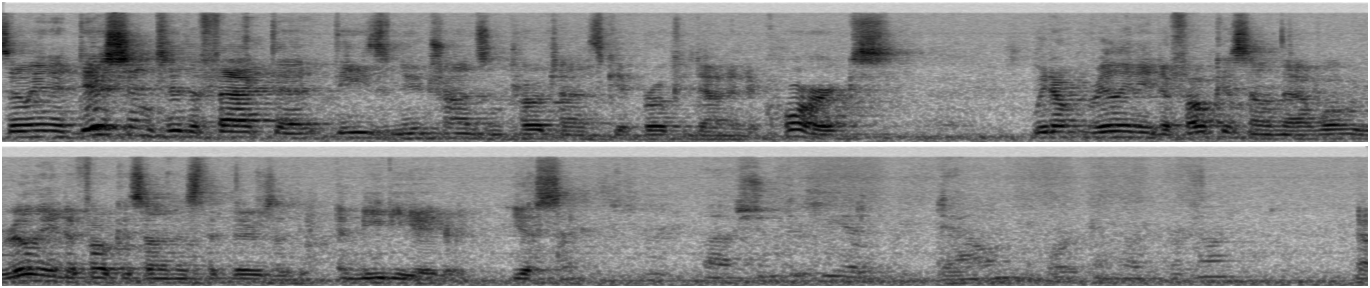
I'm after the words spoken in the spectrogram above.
So in addition to the fact that these neutrons and protons get broken down into quarks, we don't really need to focus on that. What we really need to focus on is that there's a, a mediator. Yes, Sam? Uh, shouldn't it be a down quark in the proton? No.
